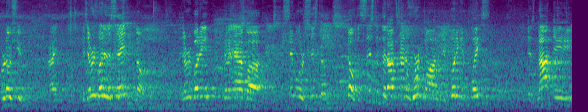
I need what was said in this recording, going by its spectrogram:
or no shoot, right? Is everybody the same? No. Is everybody going to have a similar system. No, the system that I've kind of worked on and putting in place is not a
